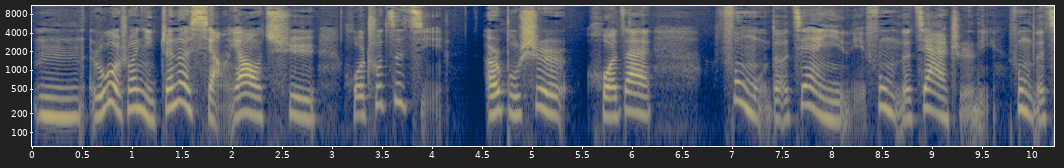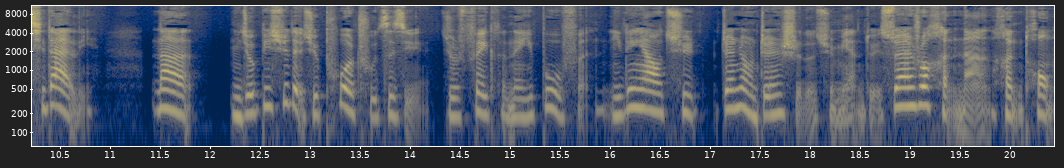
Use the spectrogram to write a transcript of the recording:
嗯，如果说你真的想要去活出自己，而不是活在父母的建议里、父母的价值里、父母的期待里。那你就必须得去破除自己就是 fake 的那一部分，一定要去真正真实的去面对。虽然说很难很痛，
